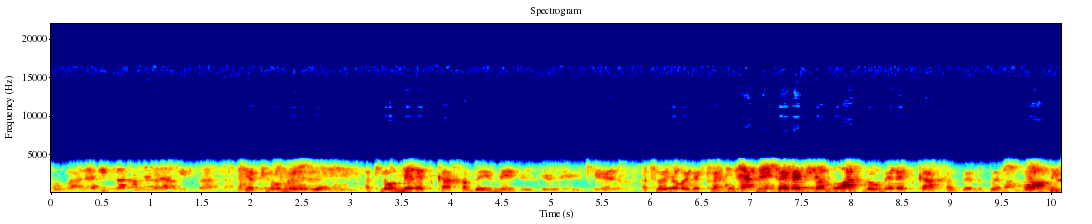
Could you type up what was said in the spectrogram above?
טובה. להגיד ככה זה ולהרגיש באתה. כי את לא אומרת, את לא אומרת ככה באמת. את לא יורדת לגוף, את נשארת במוח ואומרת ככה זה, וזה נכון, יבזיק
